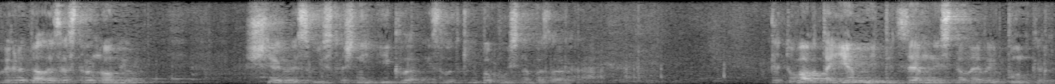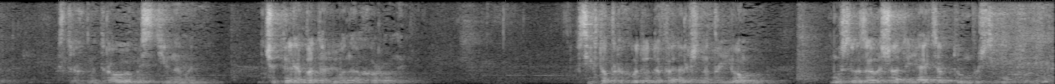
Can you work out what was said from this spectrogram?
виглядали з астрономів, щерили свої страшні ікла із лотків бабусь на базарах. Рятував таємний підземний сталевий бункер з трьохметровими стінами і чотири батальйони охорони. Всі, хто приходив до Федоровича на прийом, мусили залишати яйця в тумбочці на вході.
